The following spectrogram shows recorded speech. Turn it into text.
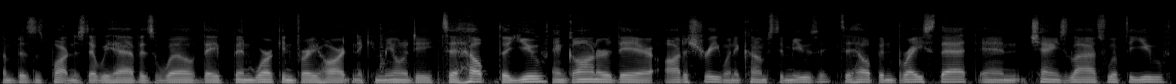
some business partners that we have as well. They've been working very hard in the community to help the youth and garner their artistry when it comes to music, to help embrace that and change lives with the youth,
